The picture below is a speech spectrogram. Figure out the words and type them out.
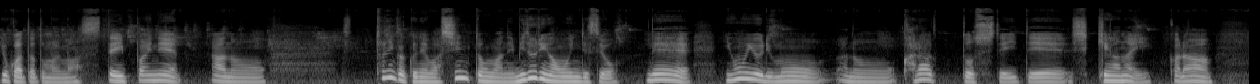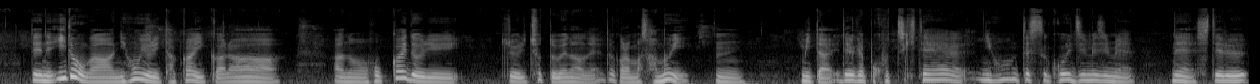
良かったと思います。でいっぱいねあのとにかくねワシントンはね緑が多いんですよ。で日本よりもあのカラッとしていて湿気がないからでね緯度が日本より高いからあの北海道よりよりちょっと上なのね。だからまあ寒い、うん、みたい。でやっぱこっち来て日本ってすごいジメジメねしてる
